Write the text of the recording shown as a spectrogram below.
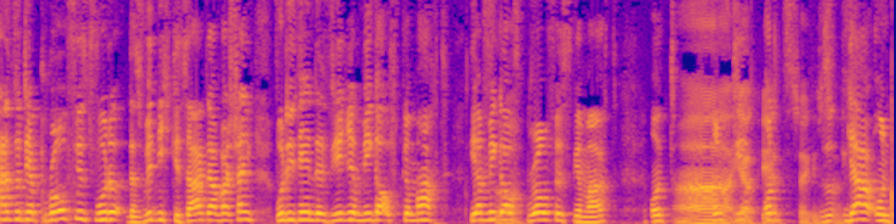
also der Brofist wurde, das wird nicht gesagt, aber wahrscheinlich wurde der in der Serie mega oft gemacht. Die haben mega so. oft Brofist gemacht. Und, Ah, und die, ja, okay, und, jetzt check ich das. Ja, und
